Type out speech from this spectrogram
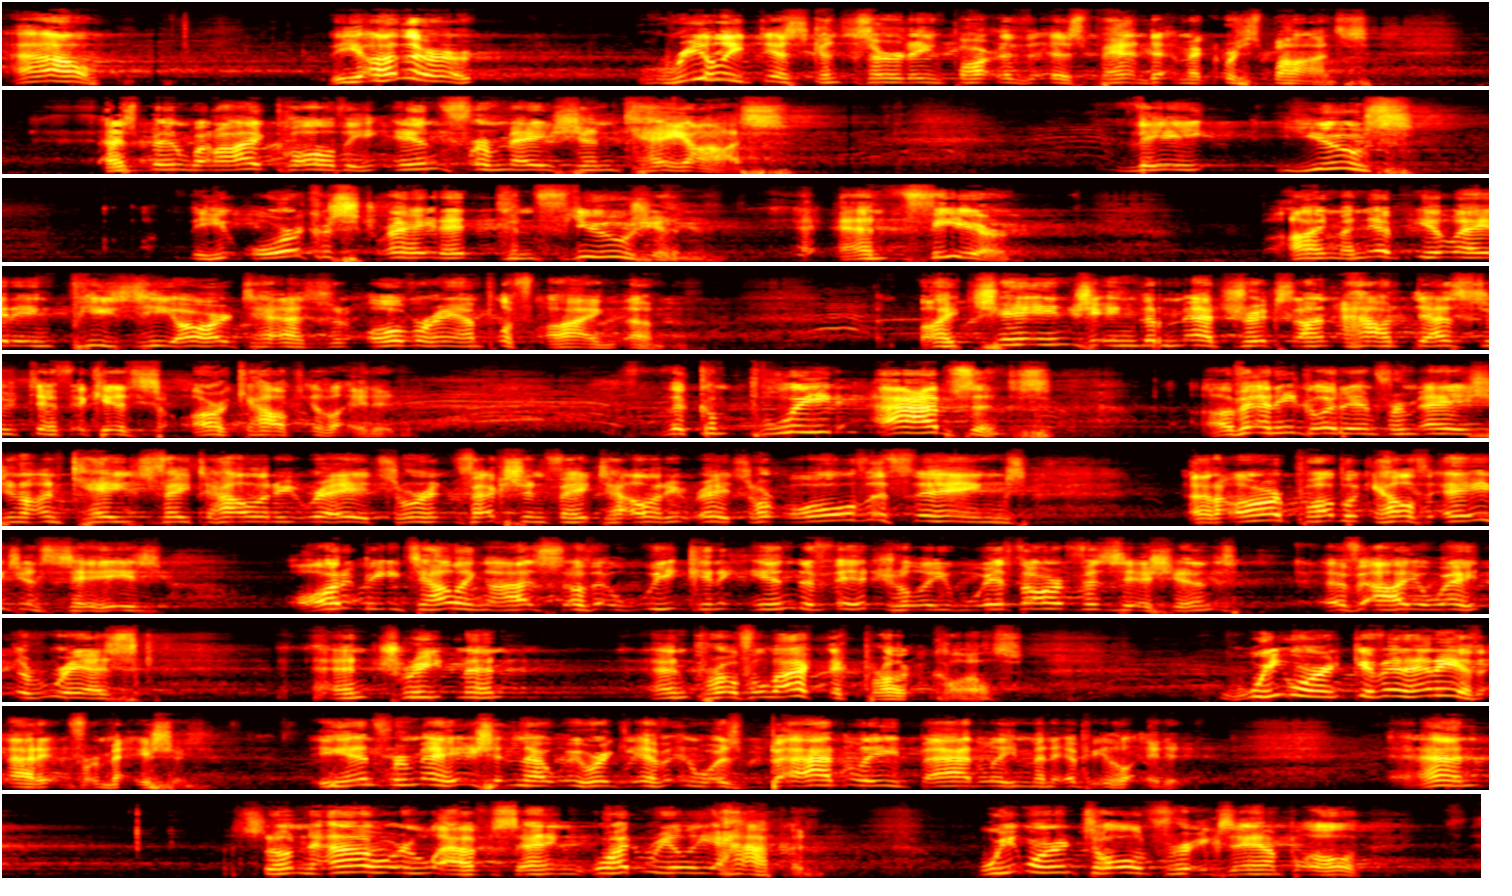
Now, the other really disconcerting part of this pandemic response has been what I call the information chaos. The use, the orchestrated confusion and fear by manipulating PCR tests and overamplifying them, by changing the metrics on how death certificates are calculated the complete absence of any good information on case fatality rates or infection fatality rates or all the things that our public health agencies ought to be telling us so that we can individually, with our physicians, evaluate the risk and treatment and prophylactic protocols. We weren't given any of that information. The information that we were given was badly, badly manipulated. And so now we're left saying, what really happened? We weren't told, for example,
